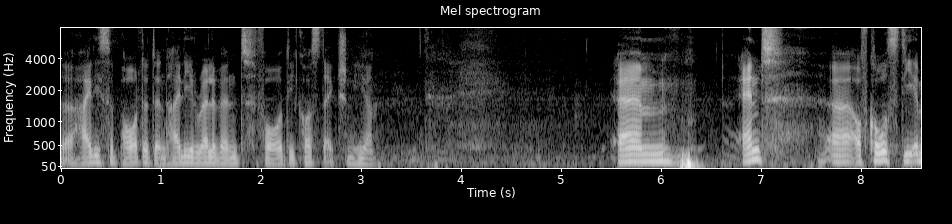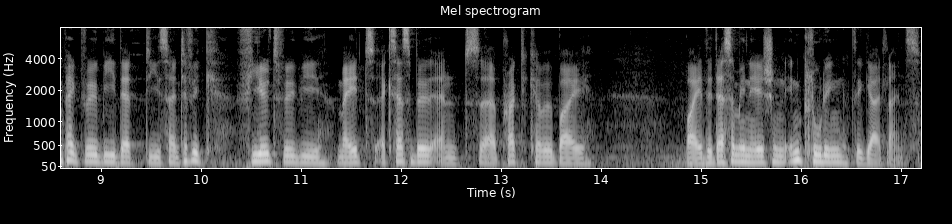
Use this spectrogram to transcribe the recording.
highly supported and highly relevant for the cost action here. Um, and of course, the impact will be that the scientific field will be made accessible and uh, practicable by, by the dissemination, including the guidelines.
